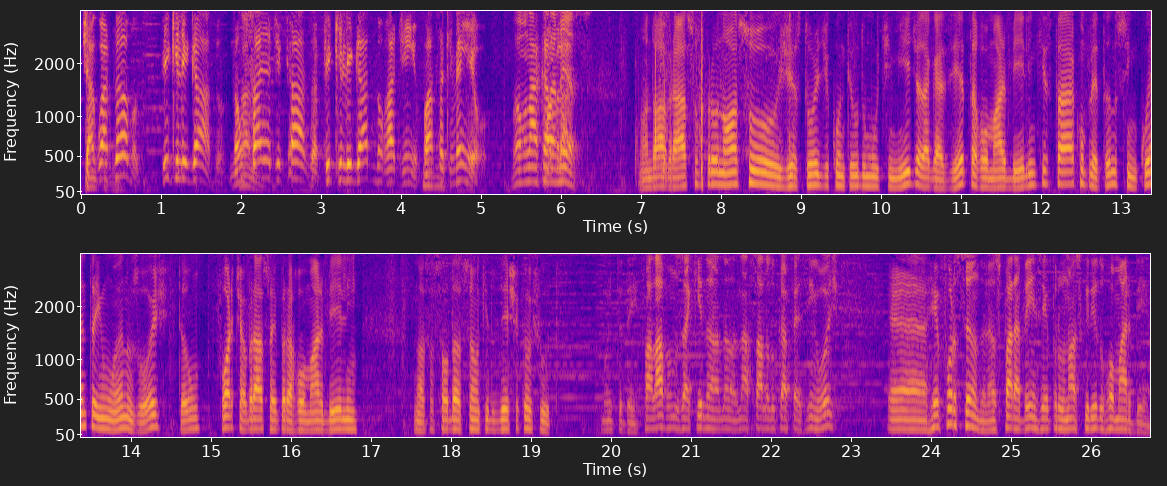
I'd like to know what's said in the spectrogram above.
Te aguardamos, fique ligado, não Vamos. saia de casa, fique ligado no radinho, faça que nem eu. Vamos lá, Caramês. Mandar um abraço para o nosso gestor de conteúdo multimídia da Gazeta, Romar Belling, que está completando 51 anos hoje. Então, forte abraço aí para Romar Belling. Nossa saudação aqui do Deixa que eu chuto. Muito bem. Falávamos aqui na, na, na sala do cafezinho hoje, eh, reforçando né, os parabéns aí para o nosso querido Romar Beni.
